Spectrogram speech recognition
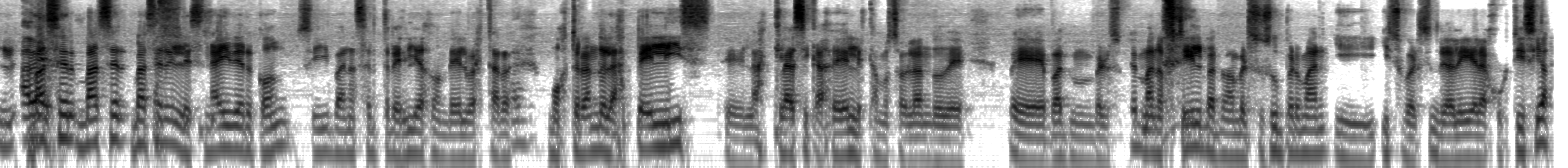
va, A ser, va, a ser, va a ser el Snyder Con, ¿sí? Van a ser tres días donde él va a estar mostrando las pelis, eh, las clásicas de él. Estamos hablando de eh, Batman Man of Steel, Batman vs. Superman y, su versión de la Liga de la Justicia.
